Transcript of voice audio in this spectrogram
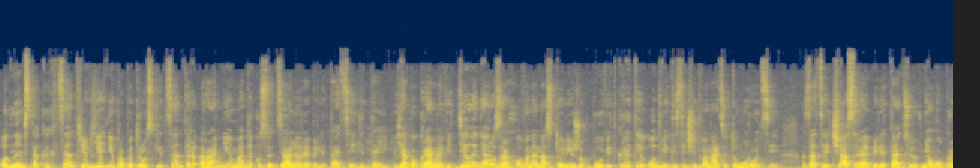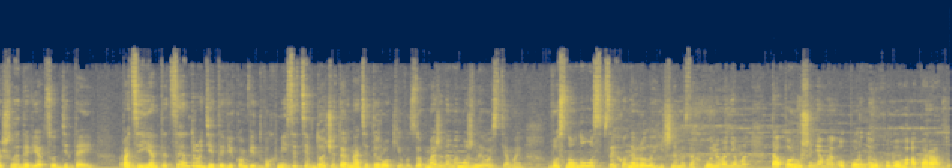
Одним з таких центрів є Дніпропетровський центр ранньої медико-соціальної реабілітації дітей. Як окреме відділення, розраховане на 100 ліжок, був відкритий у 2012 році. За цей час реабілітацію в ньому пройшли 900 дітей. Пацієнти центру діти віком від 2 місяців до 14 років з обмеженими можливостями, в основному з психоневрологічними захворюваннями та порушеннями опорно-рухового апарату.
